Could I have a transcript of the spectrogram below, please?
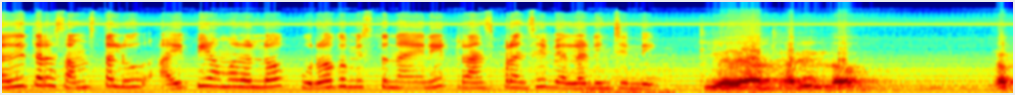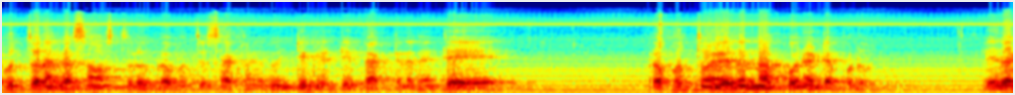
తదితర సంస్థలు ఐపీ అమలులో పురోగమిస్తున్నాయని ట్రాన్స్పరెన్సీ వెల్లడించింది. ఆధ్వర్యంలో ప్రభుత్వ రంగ సంస్థలు ప్రభుత్వ శాఖ ఇంటిగ్రిటీ ప్యాక్ట్ అనేది అంటే ప్రభుత్వం ఏదన్నా కొనేటప్పుడు లేదా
